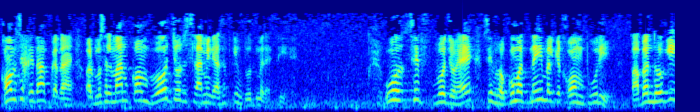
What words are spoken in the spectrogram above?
قوم سے خطاب کر رہا ہے اور مسلمان قوم وہ جو اسلامی ریاست کی حدود میں رہتی ہے۔ وہ صرف وہ جو ہے، صرف حکومت نہیں، بلکہ قوم پوری پابند ہوگی۔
